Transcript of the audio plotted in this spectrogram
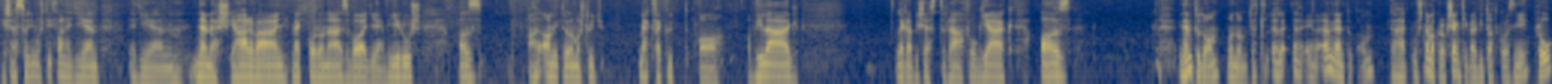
És ez, hogy most itt van egy ilyen, egy ilyen nemes járvány, megkoronázva, egy ilyen vírus, az, amitől most úgy megfeküdt a, a világ, legalábbis ezt ráfogják, az nem tudom, mondom, tehát én nem, nem tudom, tehát most nem akarok senkivel vitatkozni, pro,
